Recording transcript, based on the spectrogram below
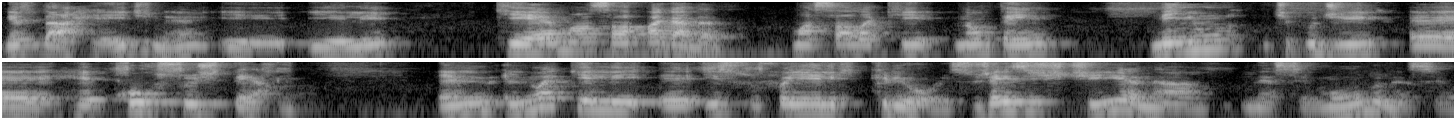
dentro da rede, né? E, e ele que é uma sala apagada, uma sala que não tem nenhum tipo de é, recurso externo. Ele, ele, não é que ele é, isso foi ele que criou, isso já existia na, nesse mundo, nesse,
